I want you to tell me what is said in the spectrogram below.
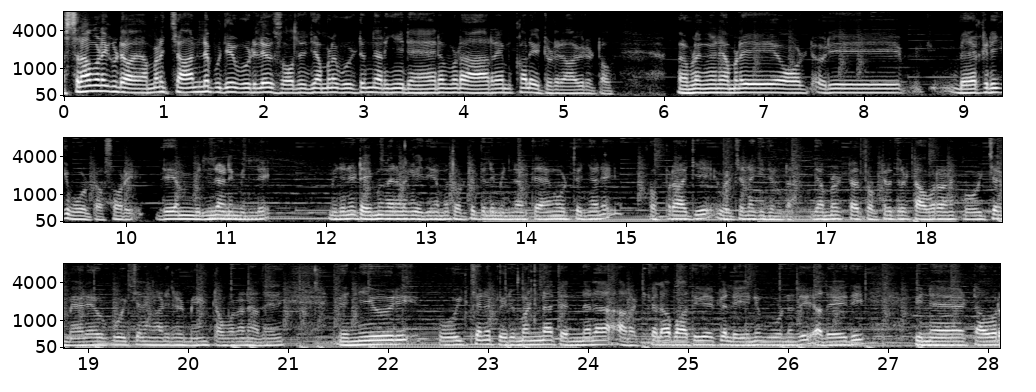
അസ്സാം വലൈക്കും കേട്ടോ നമ്മുടെ ചാനലിലെ പുതിയ വീട്ടിലെ സ്വാതന്ത്ര്യം. നമ്മളെ വീട്ടിൽ നിന്ന് ഇറങ്ങി നേരം ഇവിടെ ആറേ മുക്കാലായിട്ടുണ്ട് രാവിലെ കേട്ടോ നമ്മളിങ്ങനെ നമ്മൾ ഒരു ബേക്കറിക്ക് പോകും കേട്ടോ സോറി. ഇത് മില്ലാണ്. മില്ല് മില്ലിന്റെ ടൈമും കാര്യങ്ങളൊക്കെ എഴുതി നമ്മൾ തൊട്ടത്തിൽ മില്ലാണ്. തേങ്ങ കൊടുത്തു കഴിഞ്ഞാൽ കൊപ്പറാക്കി വെളിച്ചെണ്ണാക്കി തിന്നിട്ടാണ് ഇത് നമ്മുടെ തൊട്ടത്തിൽ ടവറാണ്. കോഴിച്ചന മേലെ കോയിച്ചനങ്ങാടിയിലുള്ള മെയിൻ ടവറാണ്. അതായത് വെന്നിയൂർ കോഴിച്ചന പെരുമണ്ണ തെന്നല അറക്കല ഭാഗത്തേക്കൊക്കെ ലൈന് പോകുന്നത് അതായത് പിന്നെ ടവർ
